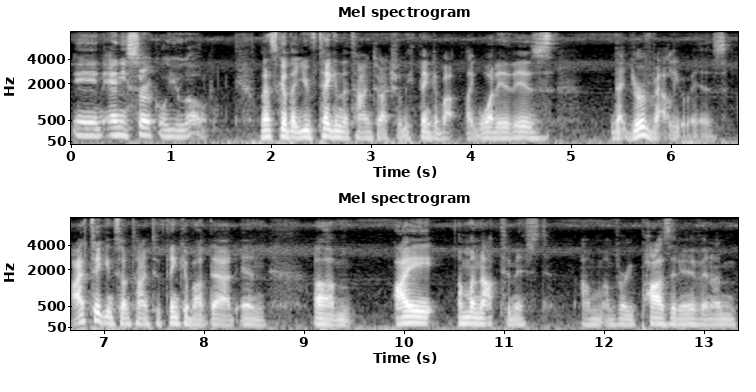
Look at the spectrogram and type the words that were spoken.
in any circle you go. That's good that you've taken the time to actually think about like what it is that your value is. I've taken some time to think about that, and um, I am an optimist. I'm, I'm very positive, and I'm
